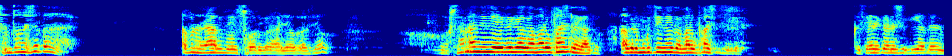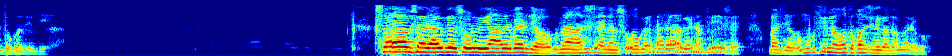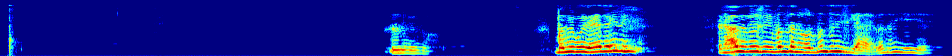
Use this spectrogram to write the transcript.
संतों ने से कहा है। अपना राग द्वेष छोड़ कर आ जाओ। घर जाओ सनातन ने लगेगा कि हमारे उपास लेगा तो अगर मुक्ति नहीं तो हमारे उपास लेगा कचहरे करने से किया तेने धोखा दे दिया। सबसे राग द्वेष छोड़ के यहाँ अगर बैठ जाओ। ना हर्ष है, ना शोक है, ना राग है, ना द्वेष है। बैठ जाओ। मुक्ति में हो तो फांसी लेगा तो हमारे को। बंधन कोई रहेगा ही नहीं। राग द्वेष बंधन और बंधन क्या है? बंधन यही है।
